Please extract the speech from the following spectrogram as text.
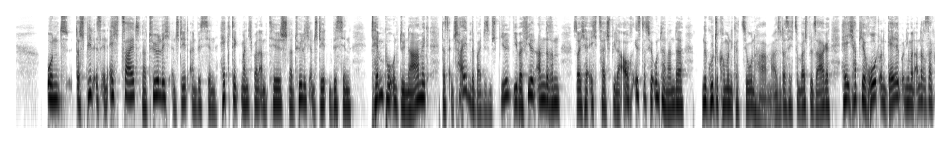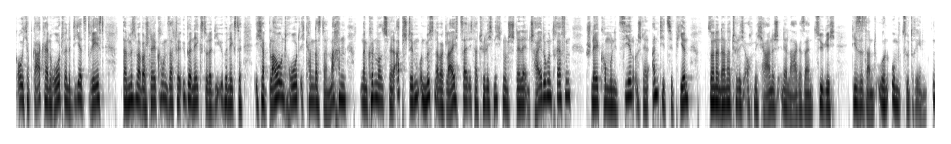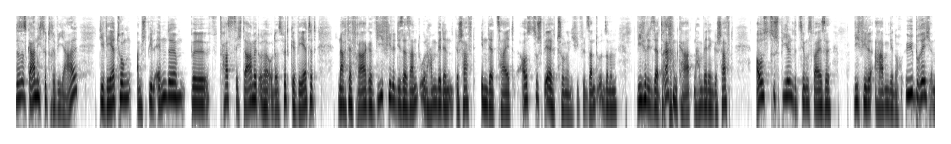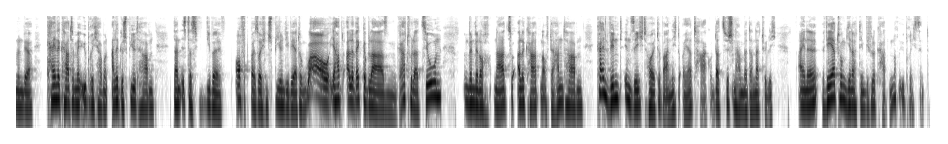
Und das Spiel ist in Echtzeit. Natürlich entsteht ein bisschen Hektik manchmal am Tisch. Natürlich entsteht ein bisschen Tempo und Dynamik. Das Entscheidende bei diesem Spiel, wie bei vielen anderen solcher Echtzeitspiele auch, ist, dass wir untereinander eine gute Kommunikation haben. Also dass ich zum Beispiel sage, hey, ich habe hier Rot und Gelb und jemand anderes sagt, oh, ich habe gar kein Rot, wenn du die jetzt drehst, dann müssen wir aber schnell kommen und sagt der Übernächste oder die Übernächste, ich habe Blau und Rot, ich kann das dann machen und dann können wir uns schnell abstimmen und müssen aber gleichzeitig natürlich nicht nur schnelle Entscheidungen treffen, schnell kommunizieren und schnell antizipieren, sondern dann natürlich auch mechanisch in der Lage sein, zügig diese Sanduhren umzudrehen. Und das ist gar nicht so trivial. Die Wertung am Spielende befasst sich damit oder, oder es wird gewertet nach der Frage, wie viele dieser Sanduhren haben wir denn geschafft, in der Zeit auszuspielen, äh, Entschuldigung, nicht wie viele Sanduhren, sondern wie viele dieser Drachenkarten haben wir denn geschafft, auszuspielen, beziehungsweise wie viel haben wir noch übrig? Und wenn wir keine Karte mehr übrig haben und alle gespielt haben, dann ist das wie bei oft bei solchen Spielen die Wertung, wow, ihr habt alle weggeblasen, Gratulation. Und wenn wir noch nahezu alle Karten auf der Hand haben, kein Wind in Sicht, heute war nicht euer Tag. Und dazwischen haben wir dann natürlich eine Wertung, je nachdem, wie viele Karten noch übrig sind.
